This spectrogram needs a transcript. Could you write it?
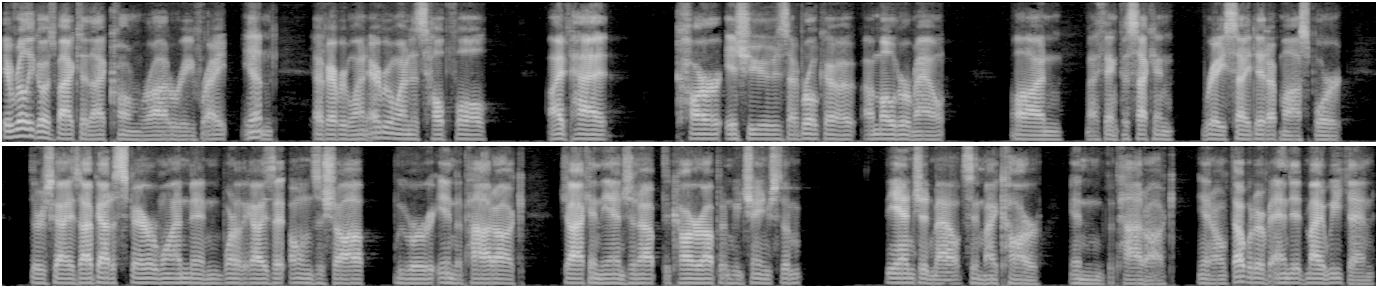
it really goes back to that camaraderie, right? And of everyone. Everyone is helpful. I've had car issues. I broke a, a motor mount on, I think, the second race I did at Mossport. There's guys, I've got a spare one, and one of the guys that owns the shop, we were in the paddock, jacking the engine up, the car up, and we changed the, the engine mounts in my car in the paddock. You know, that would have ended my weekend.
